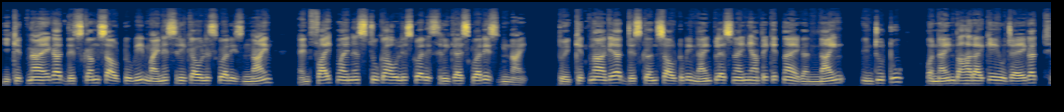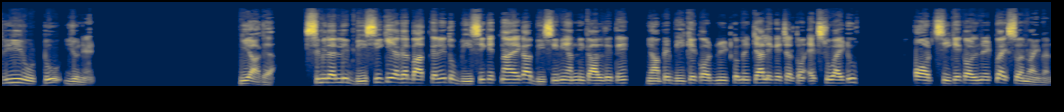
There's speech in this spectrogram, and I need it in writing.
ये कितना आएगा? This comes out to be minus three का whole square is nine and five minus two का होल स्क्वायर इज़ थ्री का स्क्वायर इज़ नाइन तो ये कितना आ गया? This comes out to be nine plus nine यहाँ पे कितना आएगा? नाइन इंटू टू और नाइन बाहर आके हो जाएगा थ्री रूट टू यूनिट ये आ गया। सिमिलरली बीसी की अगर बात करें तो बीसी कितना आएगा? बीसी भी हम निकाल देते हैं। यहाँ पे बी के कोऑर्डिनेट को मैं क्या लेके चलता हूँ? एक्स टू वाई टू और सी के कोऑर्डिनेट को एक्स वन वाई वन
